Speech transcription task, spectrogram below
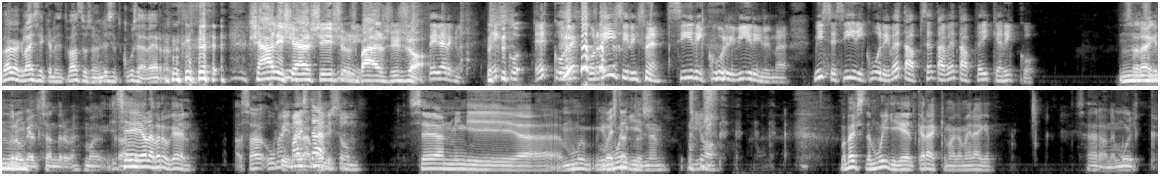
Väga klassikalised vastused on lihtsalt kuseverd. Teine järgmine. Eku, Eku-Reku reisiline, siiri-kuuri-viiriline, mis see siiri-kuuri vedab, seda vedab väike Riku. sa räägid võru keelt, Sander või? ma see ei ole võru keel. sa ma ubin ma ei tea, mis tum. see on mingi äh, mu- mingi Mõistatus. mulgi. joo. ma peaks seda mulgikeelt ka rääkima, aga ma ei räägi. säärane mulk.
